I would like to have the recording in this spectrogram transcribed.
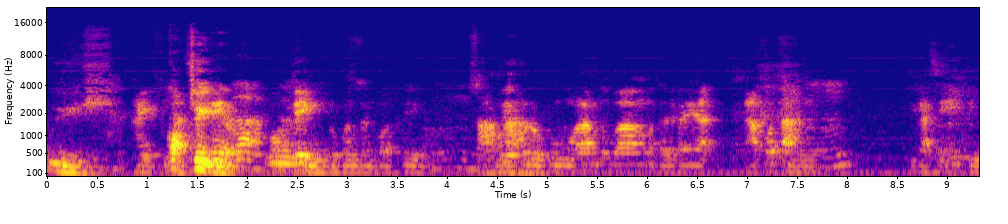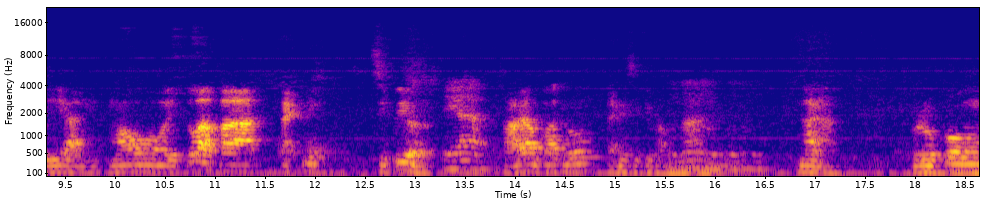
Wih, IT Coding. Coding, bukan kan coding. Hmm. Tapi Sangat. berhubung orang tua model kayak apotan Hmm. Dikasih pilihan mau itu apa teknik sipil Iya. soalnya tua dulu teknik sipil bangunan Hmm. Hmm. nah berhubung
